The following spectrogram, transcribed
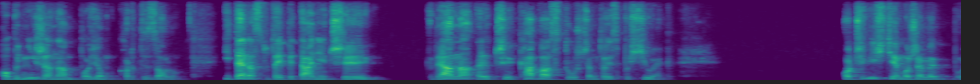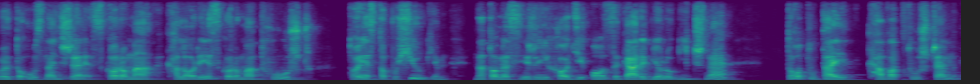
obniża nam poziom kortyzolu. I teraz tutaj pytanie, czy, rana, e, czy kawa z tłuszczem to jest posiłek? Oczywiście możemy to uznać, że skoro ma kalorie, skoro ma tłuszcz, to jest to posiłkiem. Natomiast jeżeli chodzi o zegary biologiczne, to tutaj kawa z tłuszczem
